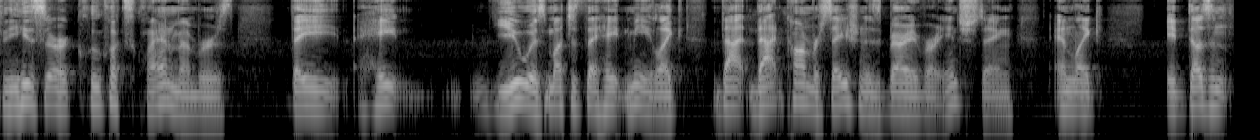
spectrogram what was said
these are Ku Klux Klan members. They hate you as much as they hate me." Like that that conversation is very very interesting and like it doesn't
